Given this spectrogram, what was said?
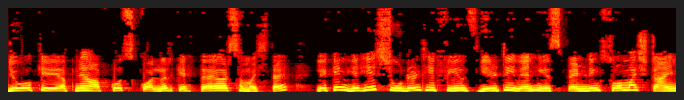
جو کہ اپنے آپ کو اسکالر کہتا ہے اور سمجھتا ہے لیکن یہی student he feels guilty when he is spending so much time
